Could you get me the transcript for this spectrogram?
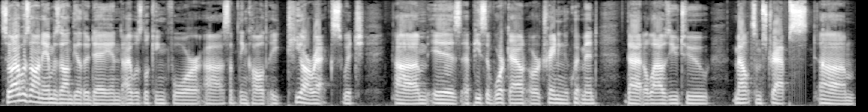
So I was on Amazon the other day and I was looking for uh, something called a TRX, which um, is a piece of workout or training equipment that allows you to mount some straps um,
